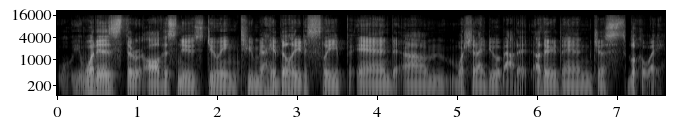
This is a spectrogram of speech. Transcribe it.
what is the all this news doing to my ability to sleep and um, what should I do about it other than just look away?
